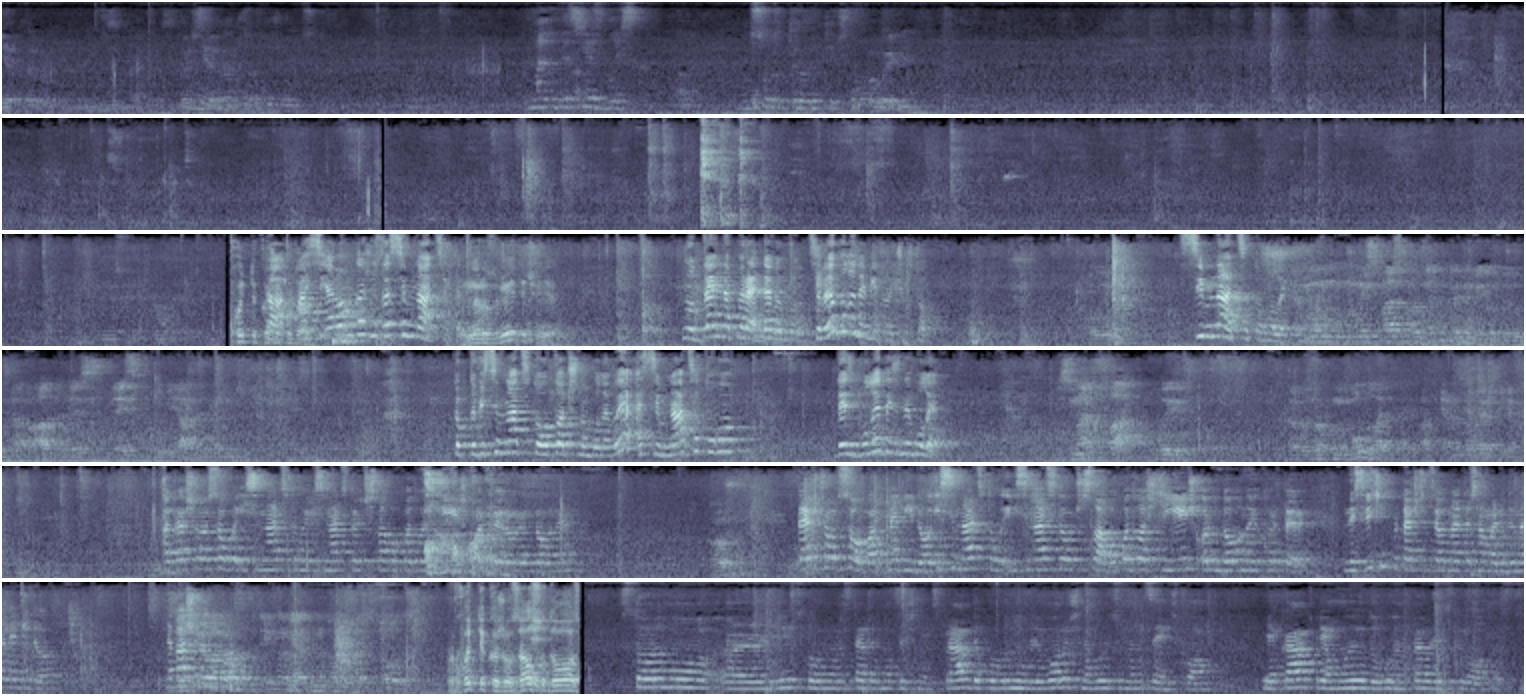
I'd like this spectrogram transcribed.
є близько. ну, близько. У мене десь є зблизька. Ну, суто теоретично. Повинні. Ходьте, кажу, Так, туди. а я вам кажу за 17. Не розумієте чи ні? Ну, день наперед, де ви були? Це ви були на відео чи хто? 17 липня. Ну, ми 17 років не відео вилучали, а десь десь був я, десь. Тобто 18-го точно були ви, а 17-го десь були, десь не були. 18 так, коли розрахунок був, давайте так, я не заперечую, я А та, що особа і 17 і 18 числа виходила з тієї ж квартири орендованої? прошу. Те, що особа на відео і 17 і 18 числа виходила з тієї ж орендованої квартири, не свідчить про те, що це одна і та сама людина на відео. На вашу Якщо вам думку. потрібно, я. Проходьте, кажу, в зал судового В сторону е, Львівського університету внутрішніх справ, де повернув ліворуч на вулицю Менцинського, яка прямує до ГУНП в Львівській області.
